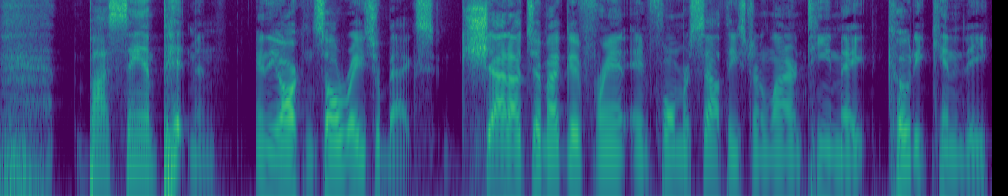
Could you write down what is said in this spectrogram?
by Sam Pittman and the Arkansas Razorbacks. Shout out to my good friend and former Southeastern Lion teammate Cody Kennedy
